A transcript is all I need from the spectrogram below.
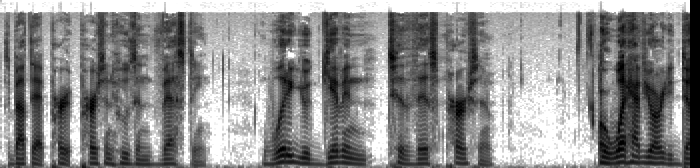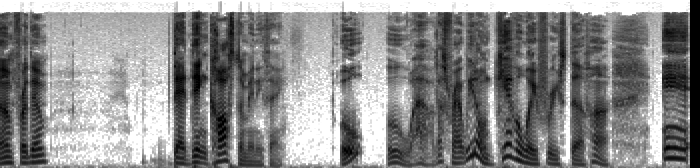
It's about that per- person who's investing. What are you giving to this person? Or what have you already done for them that didn't cost them anything? Oh, oh, wow, that's right. We don't give away free stuff, huh? And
